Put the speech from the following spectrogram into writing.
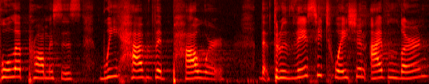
Full of promises. We have the power that through this situation, I've learned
